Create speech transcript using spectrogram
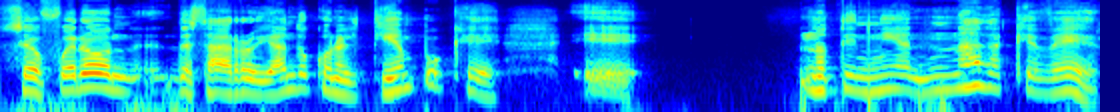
se fueron desarrollando con el tiempo que eh, no tenían nada que ver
